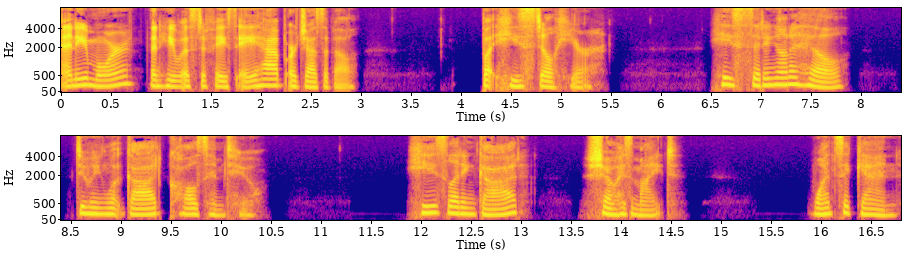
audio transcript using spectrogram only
any more than he was to face Ahab or Jezebel. But he's still here. He's sitting on a hill doing what God calls him to. He's letting God show his might. Once again,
